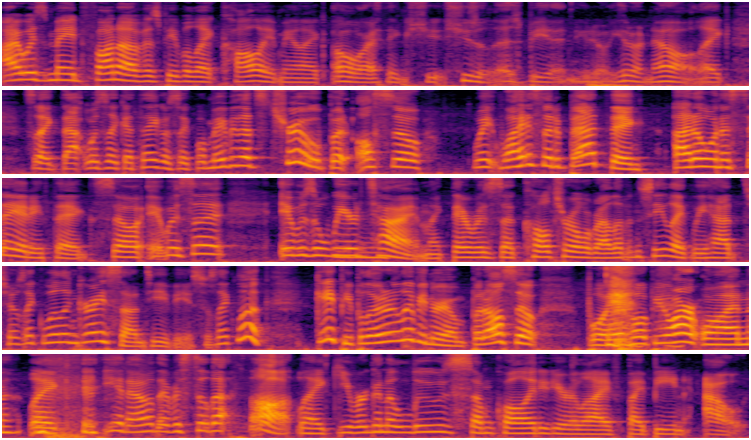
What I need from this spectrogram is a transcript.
I was made fun of as people like calling me like, "Oh, I think she she's a lesbian." You know, you don't know. Like it's like that was like a thing. I was like, "Well, maybe that's true, but also, wait, why is that a bad thing?" I don't want to say anything. So it was a it was a weird time. Like there was a cultural relevancy. Like we had shows like Will and Grace on TV. So it's like, look, gay people are in our living room. But also, boy, I hope you aren't one. Like you know, there was still that thought like you were gonna lose some quality to your life by being out,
